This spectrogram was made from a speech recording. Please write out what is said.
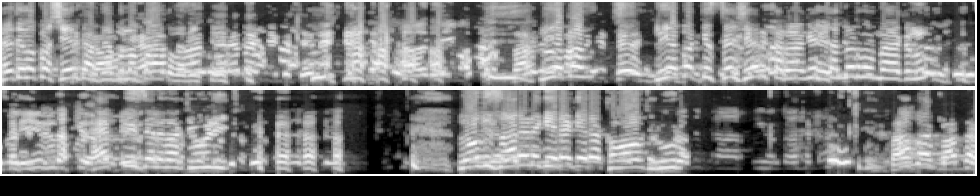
ਨਹੀਂ ਚਲੋ ਆਪਾਂ ਸ਼ੇਅਰ ਕਰਦੇ ਹਾਂ ਪਹਿਲਾਂ ਬਾਤ ਵਧੀ ਨਹੀਂ ਆਪਾਂ ਨਹੀਂ ਆਪਾਂ ਕਿੱਸੇ ਸ਼ੇਅਰ ਕਰਾਂਗੇ ਚੱਲਣ ਦੋ ਮੈਕ ਨੂੰ ਹੈਪੀ ਸਿਲਵਰ ਜੂਬਲੀ ਲੋ ਵੀ ਸਾਰਿਆਂ ਨੇ ਘੇਰਾ ਘੇਰਾ ਖਵਾਓ ਜ਼ਰੂਰ ਆਪਾਂ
